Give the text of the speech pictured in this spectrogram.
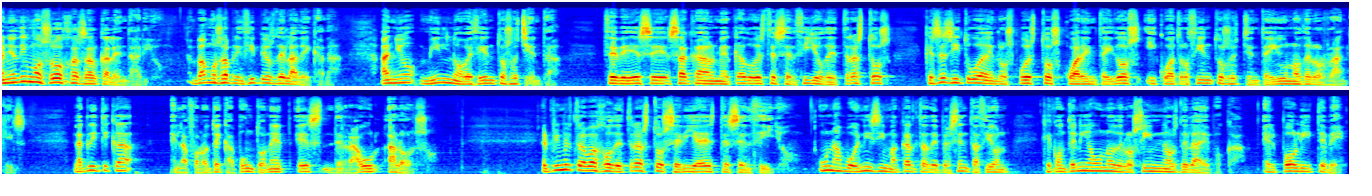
Añadimos hojas al calendario. Vamos a principios de la década. Año 1980. CBS saca al mercado este sencillo de trastos que se sitúa en los puestos 42 y 481 de los rankings. La crítica en la fonoteca.net es de Raúl Alonso. El primer trabajo de Trastos sería este sencillo, una buenísima carta de presentación que contenía uno de los himnos de la época, el Poli TV,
